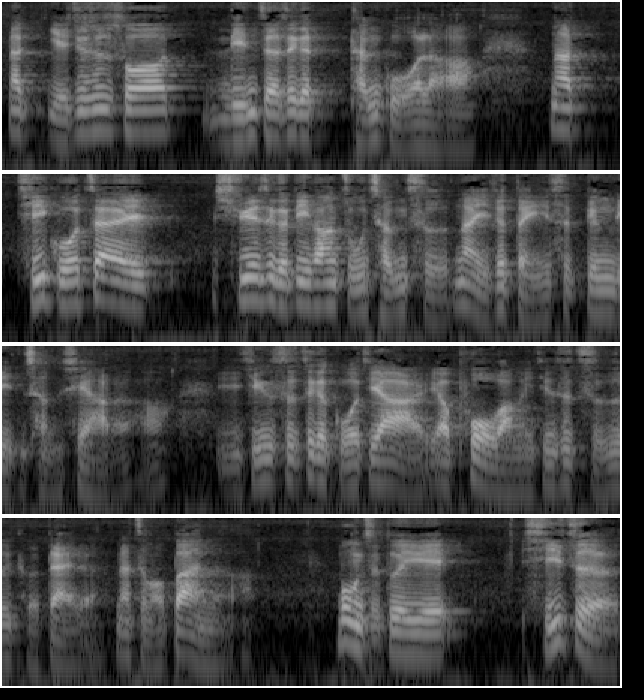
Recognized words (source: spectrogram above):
那也就是说临着这个滕国了啊。那齐国在薛这个地方筑城池，那也就等于是兵临城下了啊，已经是这个国家啊要破亡，已经是指日可待了。那怎么办呢？孟子对曰：“习者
